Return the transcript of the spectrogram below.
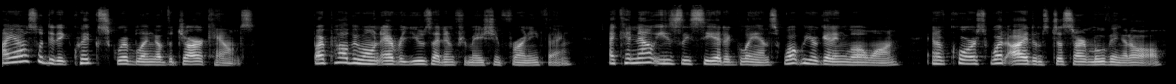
I also did a quick scribbling of the jar counts, but I probably won't ever use that information for anything. I can now easily see at a glance what we are getting low on, and of course, what items just aren't moving at all.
